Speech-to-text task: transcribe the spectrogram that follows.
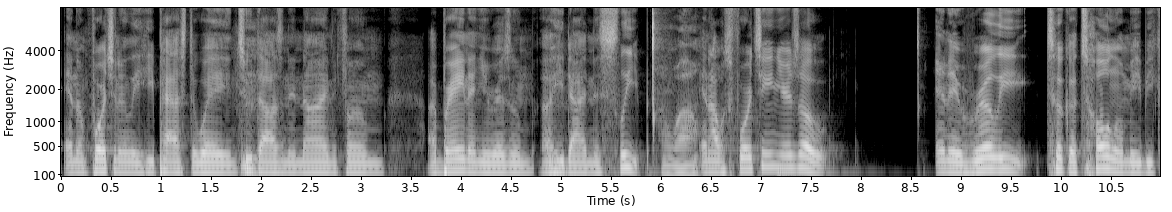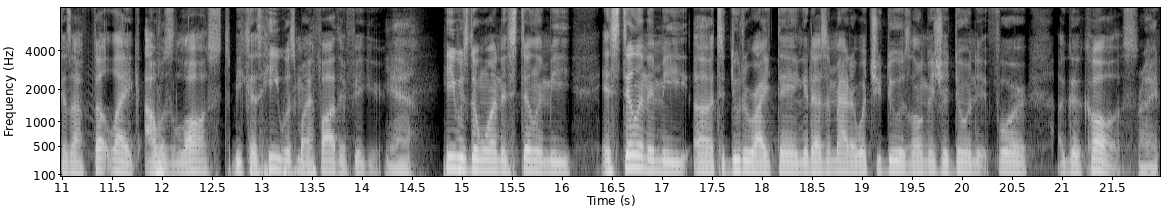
And unfortunately, he passed away in mm. 2009 from a brain aneurysm. Uh, he mm. died in his sleep. Oh wow! And I was 14 years old. and it really took a toll on me because I felt like I was lost because he was my father figure. Yeah. He was the one instilling me, instilling in me uh, to do the right thing. It doesn't matter what you do as long as you're doing it for a good cause. Right.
